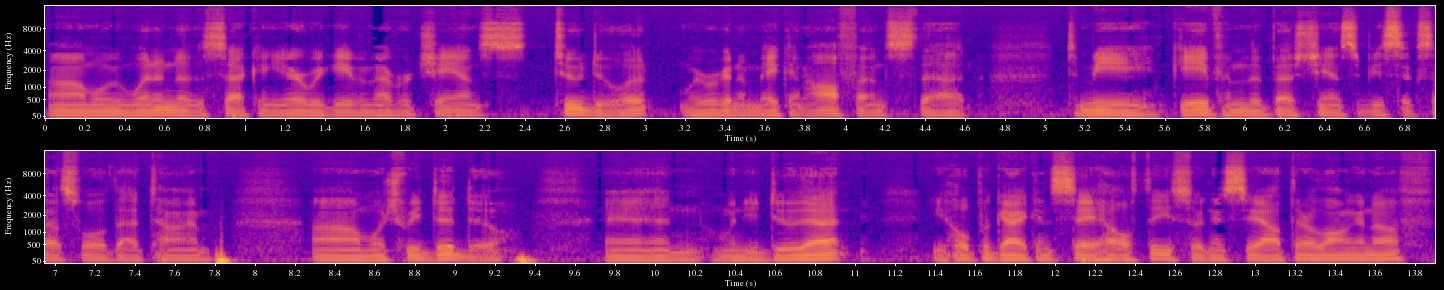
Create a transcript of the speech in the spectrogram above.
Um, when we went into the second year, we gave him every chance to do it. We were going to make an offense that, to me, gave him the best chance to be successful at that time, um, which we did do. And when you do that, you hope a guy can stay healthy so he can stay out there long enough.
